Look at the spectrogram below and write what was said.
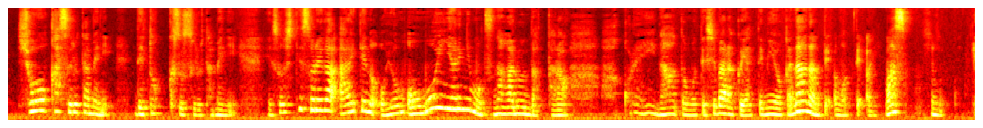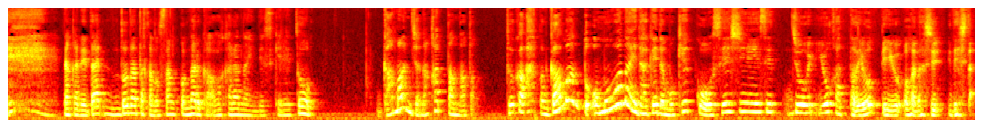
ー消化するためにデトックスするためにそしてそれが相手の思いやりにもつながるんだったらこれいいなと思ってしばらくやってみようかななんて思っております。うん なんかねだどなたかの参考になるかはわからないんですけれど我慢じゃなかったんだと。というか我慢と思わないだけでも結構精神衛生上良かったよっていうお話でした。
